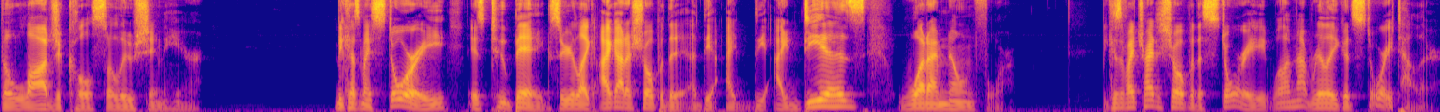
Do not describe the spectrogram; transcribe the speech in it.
the logical solution here. Because my story is too big. So you're like, I got to show up with the, the, the ideas, what I'm known for. Because if I try to show up with a story, well, I'm not really a good storyteller.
